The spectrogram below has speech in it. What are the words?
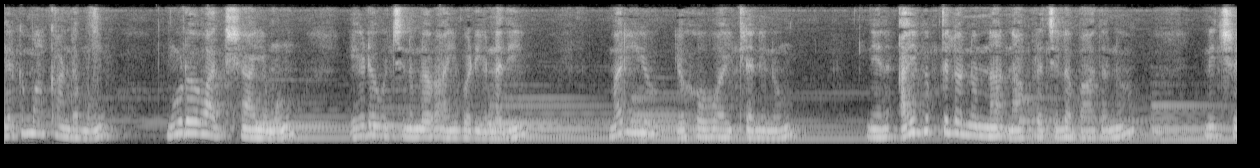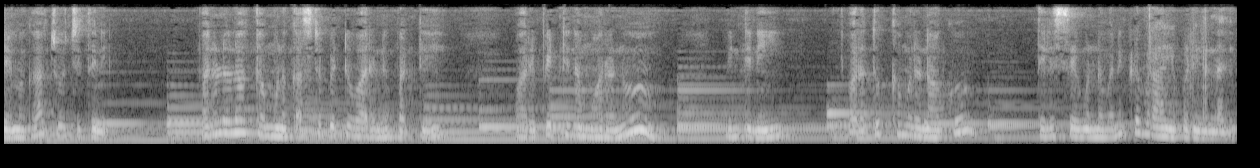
నిర్గమాకాండము మూడవ అధ్యాయము ఏడవ వచనంలో రాయబడి ఉన్నది. మరియు యహోవా ఇట్లనెను నేను ఐగుప్తులోనున్న నా ప్రజల బాధను నిశ్చయముగా చూచి తిని పనులలో తమ్మును కష్టపెట్టు వారిని బట్టి వారి పెట్టిన మొరను వింటిని. వారి దుఃఖములు నాకు తెలిసే ఉన్నవని ఇక్కడ వ్రాయబడి ఉన్నది.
